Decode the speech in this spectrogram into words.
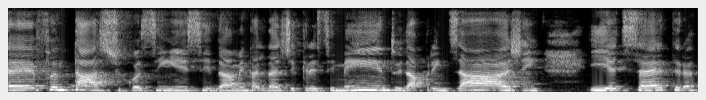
é, fantástico, assim, esse da mentalidade de crescimento e da aprendizagem e etc.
